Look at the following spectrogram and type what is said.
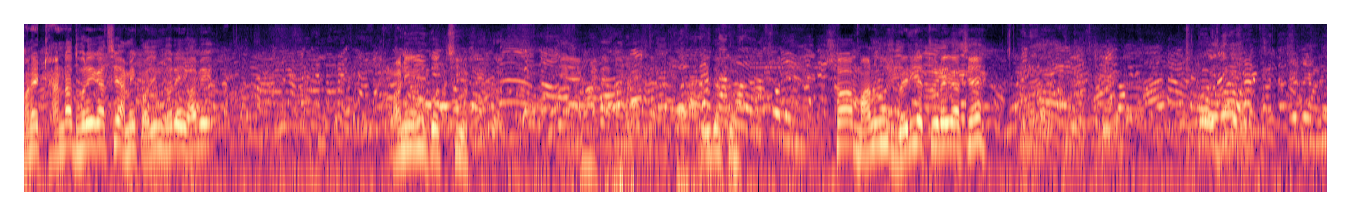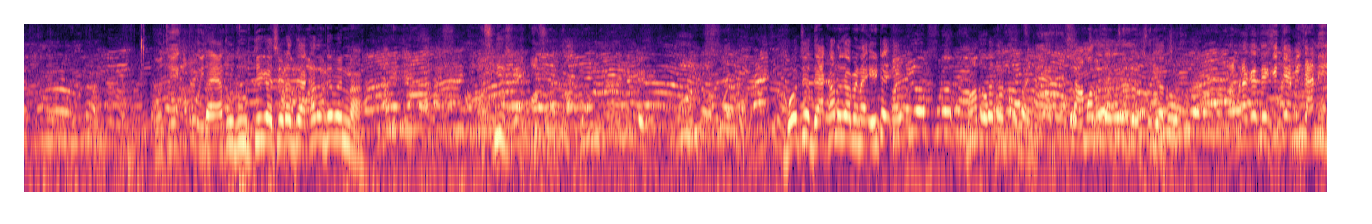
মানে ঠান্ডা ধরে গেছে আমি কদিন ধরে এইভাবে অনিয়ম করছি। এই দেখুন সব মানুষ বেরিয়ে চলে গেছে। তা এত দূর থেকে সেটা দেখাতে দেবেন না? বলছে দেখানো যাবে না এটা আমাদের দেখাতে তো কি আছে? আপনাকে দেখেছি আমি জানি।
